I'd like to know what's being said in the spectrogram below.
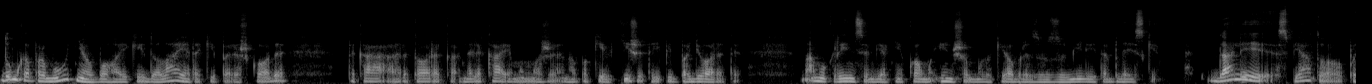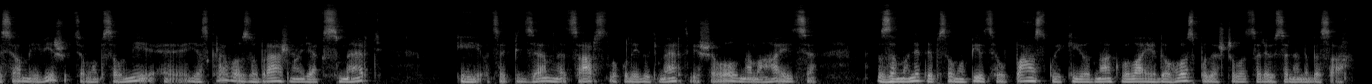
Думка про могутнього Бога, який долає такі перешкоди, така риторика не лякаємо, може навпаки втішити і підбадьорити. Нам, українцям, як нікому іншому, такі образи зрозумілі та близькі. Далі з 5 по 7 вірш у цьому псалмі е, яскраво зображено як смерть і оце підземне царство, куди йдуть мертві, Шеол, намагаються заманити псалмопівця в пастку, який, однак, волає до Господа, що воцарився на небесах.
